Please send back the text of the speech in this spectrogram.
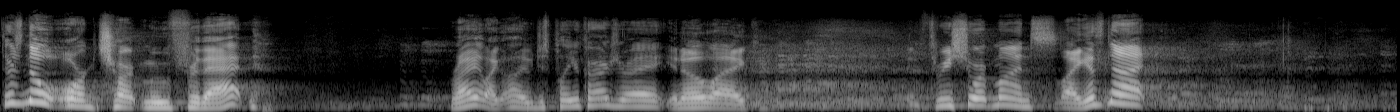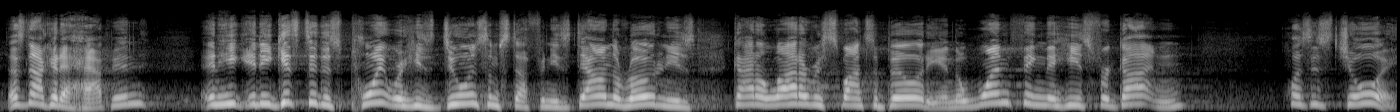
There's no org chart move for that. Right? Like, oh, you just play your cards right. You know, like in three short months, like it's not, that's not gonna happen. And he, and he gets to this point where he's doing some stuff and he's down the road and he's got a lot of responsibility. And the one thing that he's forgotten was his joy.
